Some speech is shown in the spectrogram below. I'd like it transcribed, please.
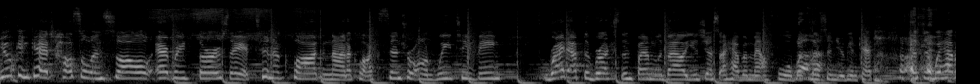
you can catch Hustle and Soul every Thursday at 10 o'clock, 9 o'clock Central on WeTV. Right after Braxton Family Values. Yes, I have a mouthful, but listen, you can catch. Listen, we have our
